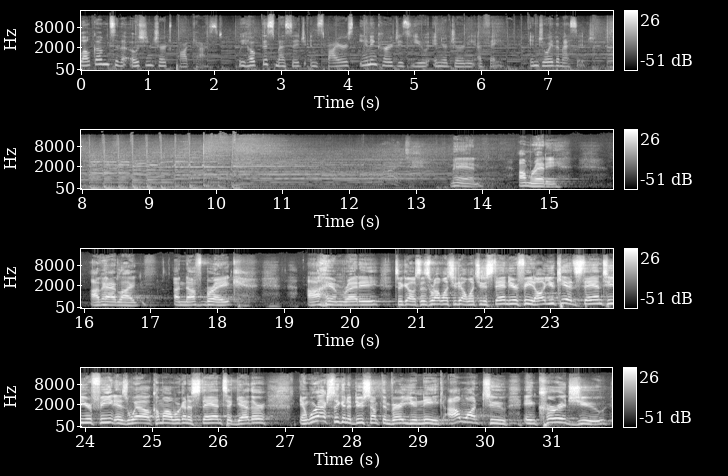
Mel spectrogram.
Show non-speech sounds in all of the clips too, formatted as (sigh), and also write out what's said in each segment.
Welcome to the Ocean Church podcast. We hope this message inspires and encourages you in your journey of faith. Enjoy the message. Man, I'm ready. I've had like enough break. I am ready to go. So, this is what I want you to do. I want you to stand to your feet. All you kids, stand to your feet as well. Come on, we're going to stand together. And we're actually going to do something very unique. I want to encourage you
